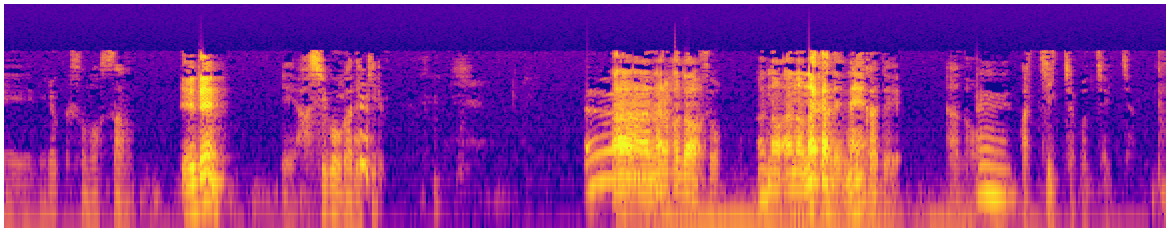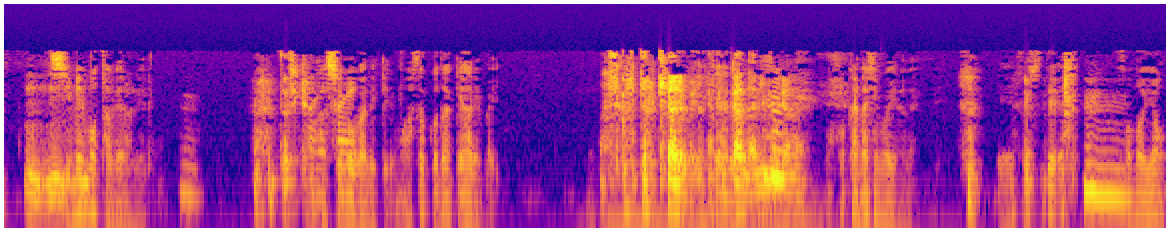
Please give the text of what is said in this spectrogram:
えー魅力その3、ででん。えーはしごができる。ああ、なるほど。そう。あの、あの中でね。中で、あの、うん。あっち行っちゃこっち行っちゃ。うんうんうん。締めも食べられる。うん。確かに。はいはしごができる。もうあそこだけあればいい。あそこだけあればいい。他何もいらない。他何もいらない。えーそして、うんその4、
